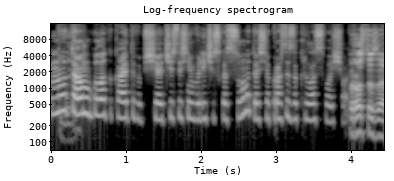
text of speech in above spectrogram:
Ну, девочек? там была какая-то вообще чисто символическая сумма, то есть я просто закрыла свой счет. Просто за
